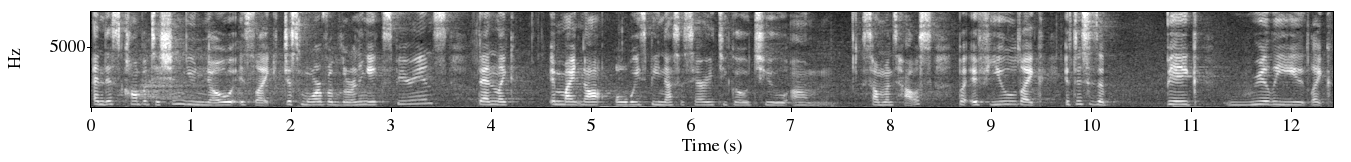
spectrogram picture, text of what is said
and this competition you know is like just more of a learning experience then like it might not always be necessary to go to um, someone's house but if you like if this is a big really like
